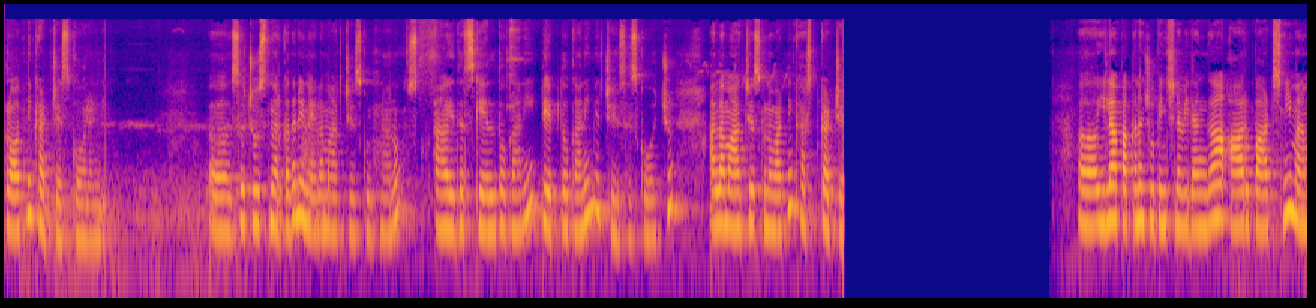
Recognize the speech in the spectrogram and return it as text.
క్లాత్ని కట్ చేసుకోవాలండి. సో చూస్తున్నారు కదా నేను ఎలా మార్క్ చేసుకుంటున్నాను. ఇద్దరు స్కేల్తో కానీ టేప్తో కానీ మీరు చేసేసుకోవచ్చు. అలా మార్క్ చేసుకున్న వాటిని కట్ కట్ చే ఇలా పక్కన చూపించిన విధంగా ఆరు పార్ట్స్ని మనం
